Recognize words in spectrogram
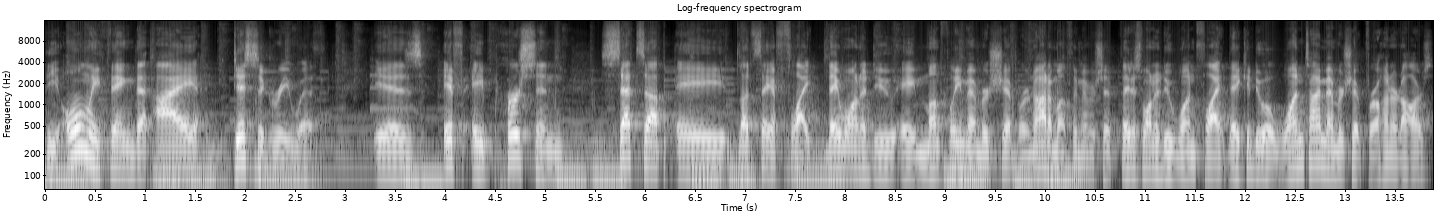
The only thing that I disagree with is if a person sets up a, let's say a flight, they wanna do a monthly membership or not a monthly membership, they just wanna do one flight. They can do a one-time membership for $100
